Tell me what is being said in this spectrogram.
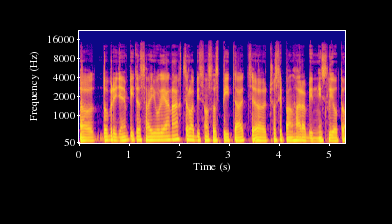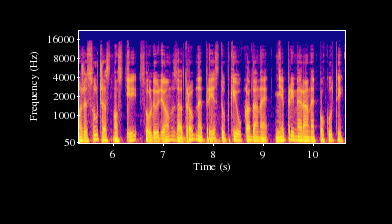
Eh, dobrý deň, pýta sa Juliana. Chcela by som sa spýtať, eh, čo si pán Harabin myslí o tom, že v súčasnosti sú ľuďom za drobné priestupky ukladané neprimerané pokuty.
